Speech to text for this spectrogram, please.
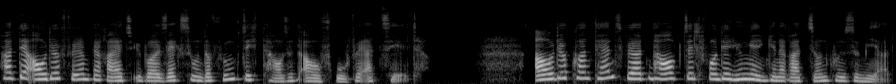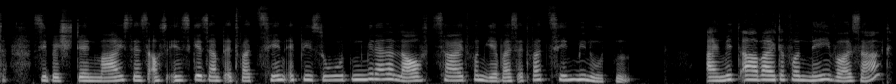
hat der Audiofilm bereits über 650.000 Aufrufe erzielt. Audio-Contents werden hauptsächlich von der jüngeren Generation konsumiert. Sie bestehen meistens aus insgesamt etwa zehn Episoden mit einer Laufzeit von jeweils etwa zehn Minuten. Ein Mitarbeiter von Naver sagt,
